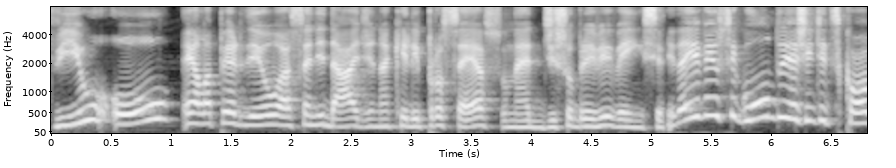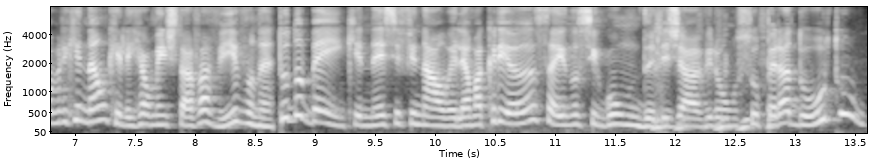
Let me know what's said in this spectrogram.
viu ou ela perdeu a sanidade naquele processo, né, de sobrevivência. E daí vem o segundo e a gente descobre que não, que ele realmente estava vivo, né? Tudo bem que que nesse final ele é uma criança e no segundo ele já virou um super adulto.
